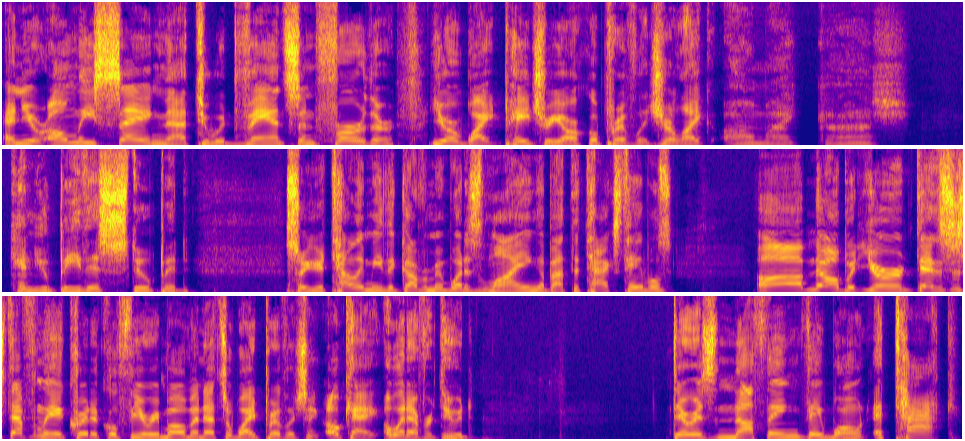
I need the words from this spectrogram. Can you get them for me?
And you're only saying that to advance and further your white patriarchal privilege. You're like, oh my gosh, can you be this stupid? So you're telling me the government what is lying about the tax tables? Um, no, but you're this is definitely a critical theory moment. That's a white privilege thing. Okay, whatever, dude. There is nothing they won't attack.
